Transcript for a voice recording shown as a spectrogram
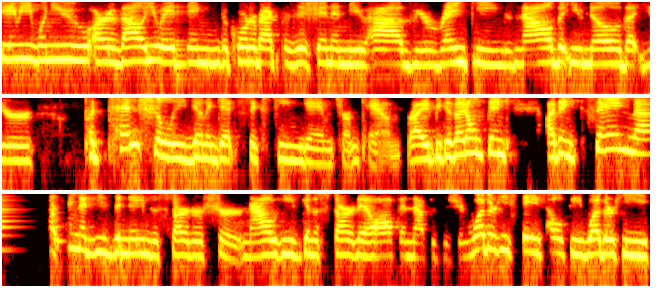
Jamie, when you are evaluating the quarterback position and you have your rankings, now that you know that you're potentially going to get 16 games from Cam, right? Because I don't think I think saying that that he's been named a starter, sure. Now he's going to start it off in that position. Whether he stays healthy, whether he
